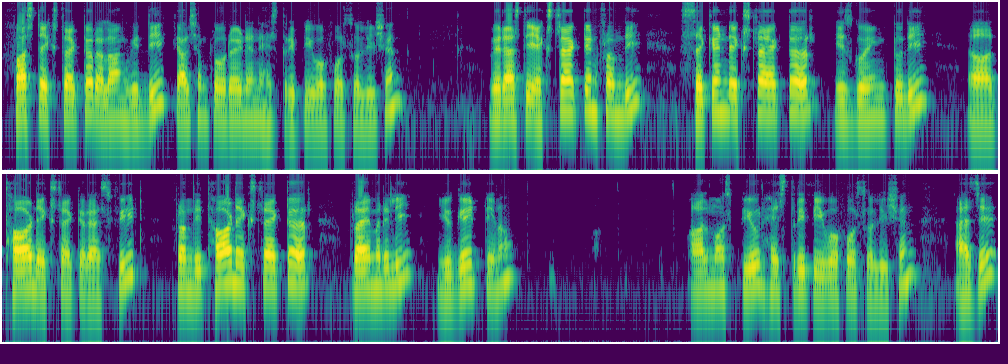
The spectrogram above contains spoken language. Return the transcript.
first extractor along with the calcium chloride and H3PO4 solution whereas the extractant from the second extractor is going to the uh, third extractor as feed. From the third extractor primarily you get you know almost pure H3PO4 solution as a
